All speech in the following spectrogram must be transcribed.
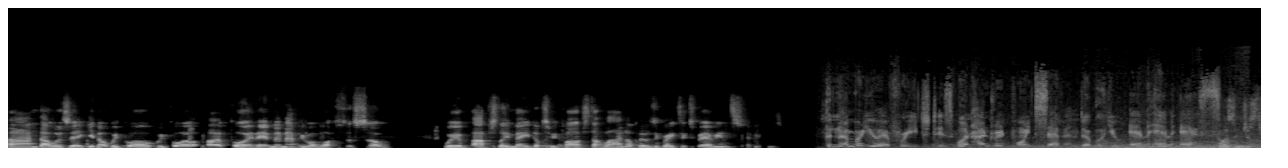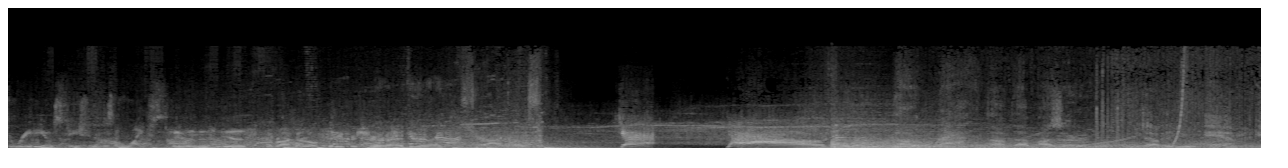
and that was it. You know, we put we put uh, put it in, and everyone watched us. So we absolutely made up to be part of that lineup. It was a great experience. The number you have reached is 100.7 WMMS. It wasn't just a radio station, it was a lifestyle. Cleveland is, is a rock and roll city for sure. Of the Buzzard. WMMS.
